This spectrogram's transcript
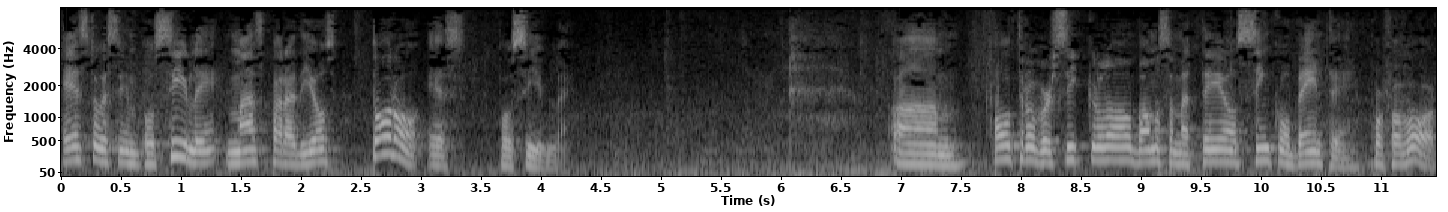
esto es imposible, mas para Dios todo es posible. Um, otro versículo, vamos a Mateo 5:20, por favor.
